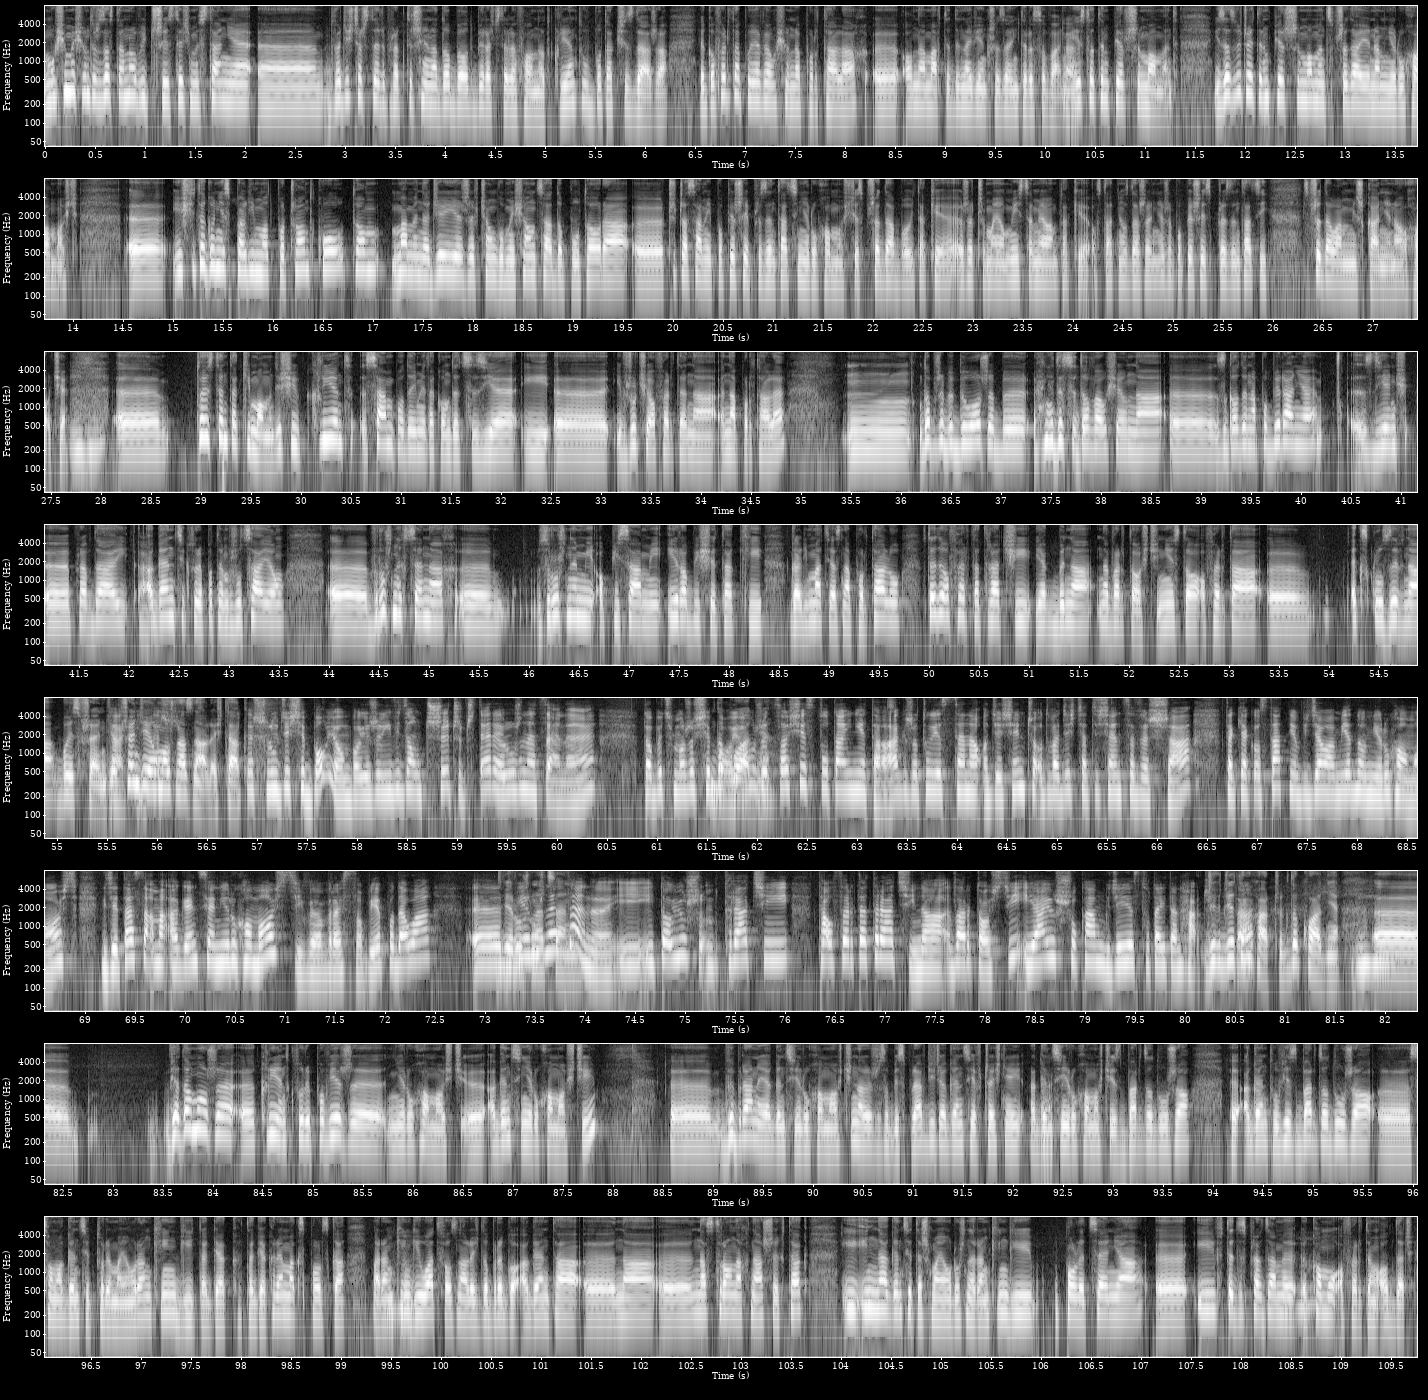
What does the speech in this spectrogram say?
Musimy się też zastanowić, czy jesteśmy w stanie e, 24 praktycznie na dobę odbierać telefony od klientów, bo tak się zdarza. Jak oferta pojawia się na portalach, e, ona ma wtedy największe zainteresowanie. Tak. Jest to ten pierwszy moment. I zazwyczaj ten pierwszy moment sprzedaje nam nieruchomość. E, jeśli tego nie spalimy od początku, to mamy nadzieję, że w ciągu miesiąca do półtora, e, czy czasami po pierwszej prezentacji nieruchomość się sprzeda, bo i takie rzeczy mają miejsce. Miałam takie ostatnio zdarzenie, że po pierwszej z prezentacji sprzedałam mieszkanie na Ochocie. E, to jest ten taki moment. Jeśli klient sam podejmie taką decyzję i, e, i wrzuci ofertę na, na portale, dobrze by było, żeby nie decydował się na e, zgodę na pobieranie e, zdjęć e, prawda, i agencji, które potem wrzucają w różnych cenach, z różnymi opisami i robi się taki galimatias na portalu. Wtedy oferta traci jakby na, na wartości. Nie jest to oferta ekskluzywna, bo jest wszędzie. Tak, wszędzie ją też- można znaleźć. I Tak. też ludzie się boją, bo jeżeli widzą trzy czy cztery różne ceny, to być może się boją, Dokładnie. że coś jest tutaj nie tak, że tu jest cena o 10 czy o 20 tysięcy wyższa. Tak jak ostatnio widziałam jedną nieruchomość, gdzie ta sama agencja nieruchomości, wyobraź sobie, podała e, Dwie różne ceny. ceny. I, I to już traci, ta oferta traci na wartości i ja już szukam, gdzie jest tutaj ten haczyk. Gdzie, gdzie tak? ten haczyk, dokładnie. E, wiadomo, że e, klient, który powierzy nieruchomość e, agencji nieruchomości, wybranej agencji nieruchomości, należy sobie sprawdzić agencję wcześniej. Agencji nieruchomości jest bardzo dużo, e, agentów jest bardzo dużo. e, Są agencje, które mają rankingi, tak jak, tak jak Remax Polska ma rankingi, łatwo znaleźć dobrego agenta e, na, e, na stronach naszych, tak? I inne agencje też mają różne rankingi, polecenia e, i wtedy sprawdzamy, komu ofertę oddać.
